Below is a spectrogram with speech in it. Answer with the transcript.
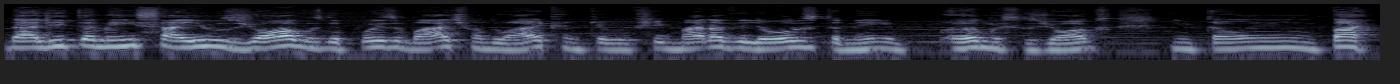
Dali também saiu os jogos depois do Batman, do Arkham, que eu achei maravilhoso também. Amo esses jogos. Então, pá,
